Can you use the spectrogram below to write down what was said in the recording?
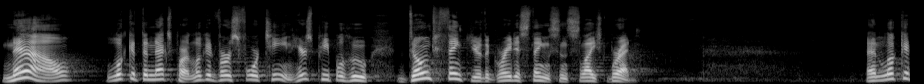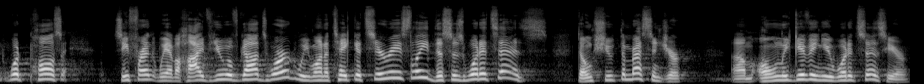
Now, look at the next part. Look at verse 14. Here's people who don't think you're the greatest thing since sliced bread. And look at what Paul says. See, friend, we have a high view of God's word. We want to take it seriously. This is what it says. Don't shoot the messenger. I'm only giving you what it says here.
